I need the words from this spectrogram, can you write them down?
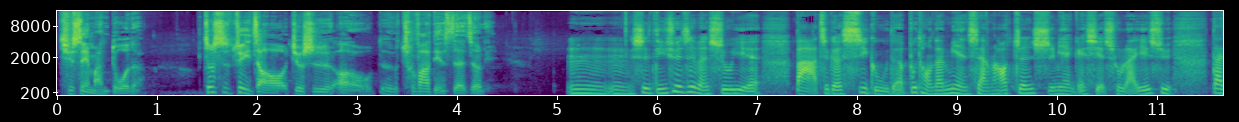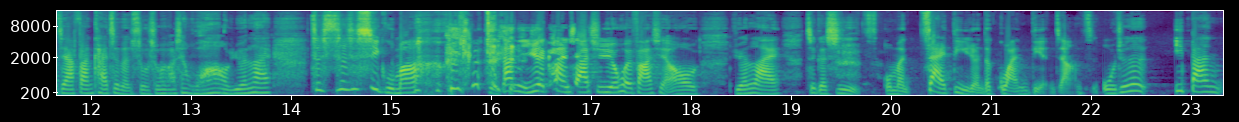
其实也蛮多的，这是最早就是哦，呃，出发点是在这里。嗯嗯，是的确，这本书也把这个戏骨的不同的面相，然后真实面给写出来。也许大家翻开这本书的时候会发现，哇，原来这这是戏骨吗？那你越看下去，越会发现，哦，原来这个是我们在地人的观点，这样子。我觉得。一般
